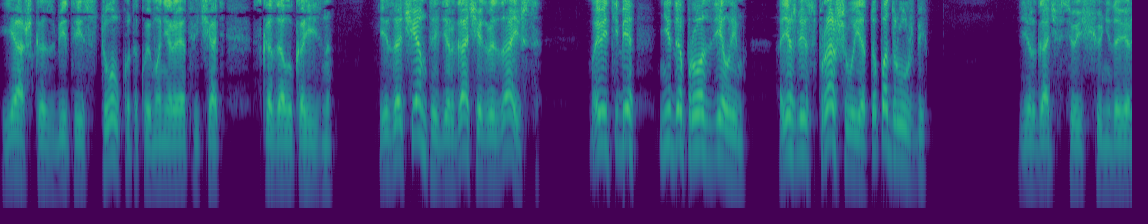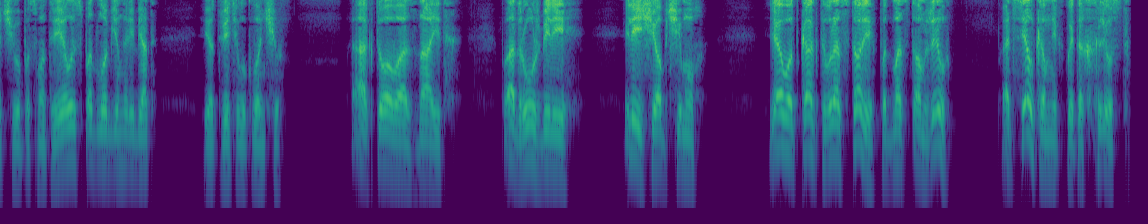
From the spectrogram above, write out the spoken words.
Яшка, сбитый с толку такой манерой отвечать, сказал укоризненно. — И зачем ты, Дергач, огрызаешься? Мы ведь тебе не допрос делаем, а ежели спрашиваю я, то по дружбе. Дергач все еще недоверчиво посмотрел из-под лобья на ребят и ответил уклончиво. — А кто вас знает, по дружбе ли или еще почему? Я вот как-то в Ростове под мостом жил, подсел ко мне какой-то хлюст,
